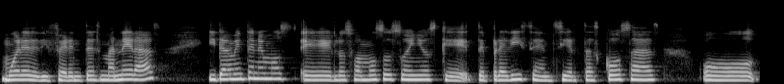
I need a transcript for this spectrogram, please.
muere de diferentes maneras. Y también tenemos eh, los famosos sueños que te predicen ciertas cosas o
